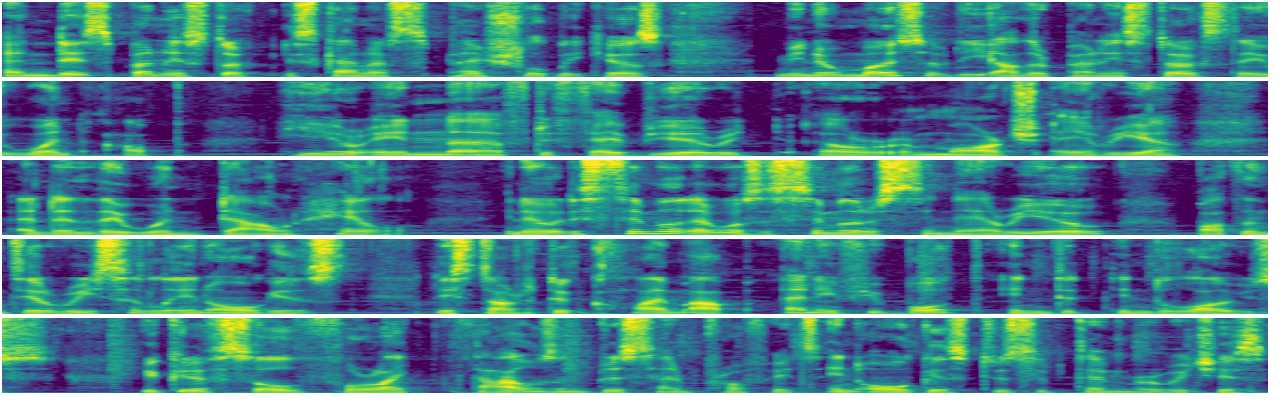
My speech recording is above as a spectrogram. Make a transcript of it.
And this penny stock is kind of special because you know most of the other penny stocks they went up here in uh, the February or March area, and then they went downhill. You know, similar it was a similar scenario, but until recently in August, they started to climb up, and if you bought in the in the lows, you could have sold for like 1000% profits in August to September, which is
